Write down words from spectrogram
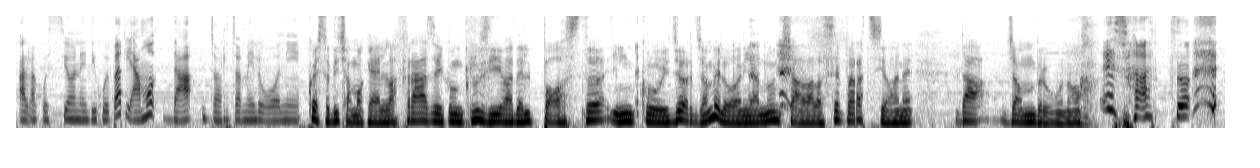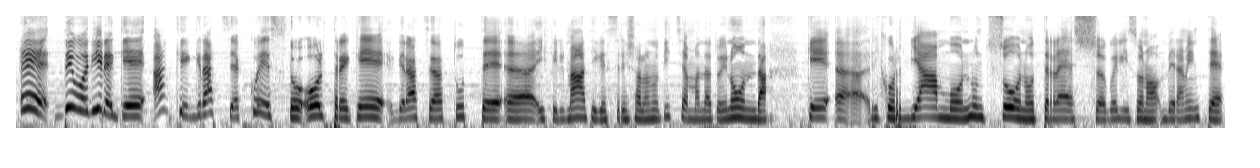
alla questione di cui parliamo da Giorgia Meloni. Questo diciamo che è la frase conclusiva del post in cui Giorgia Meloni annunciava la separazione da Gian Bruno. Esatto, e devo dire che anche grazie a questo, oltre che grazie a tutti i filmati che Striscia la Notizia ha mandato in onda, che eh, ricordiamo non sono trash, quelli sono veramente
